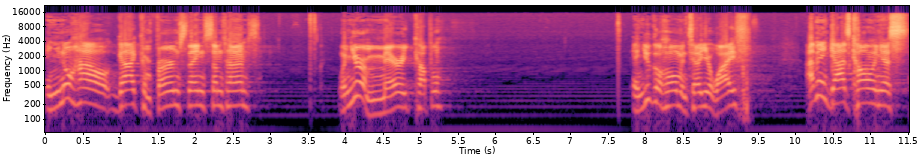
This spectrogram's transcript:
And you know how God confirms things sometimes? When you're a married couple and you go home and tell your wife, I think God's calling us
